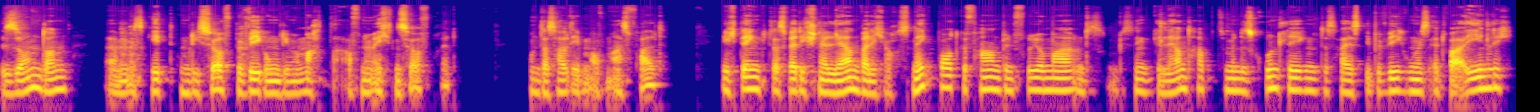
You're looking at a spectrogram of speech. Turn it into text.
sondern ähm, es geht um die Surfbewegung, die man macht auf einem echten Surfbrett und das halt eben auf dem Asphalt. Ich denke, das werde ich schnell lernen, weil ich auch Snakeboard gefahren bin früher mal und das ein bisschen gelernt habe, zumindest grundlegend. Das heißt, die Bewegung ist etwa ähnlich.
